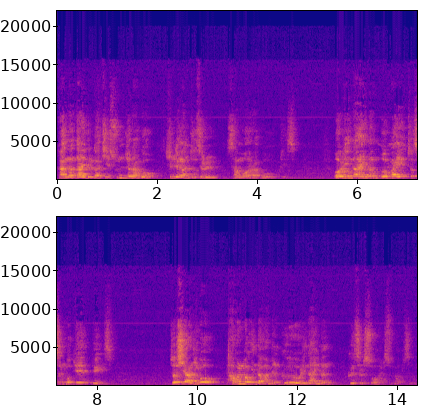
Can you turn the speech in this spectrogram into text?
갓난 아이들 같이 순전하고 신령한 젖을 사모하라고 그랬습니다. 어린 아이는 엄마의 젖을 먹게 되어 있습니다. 젖이 아니고 밥을 먹인다고 하면 그 어린 아이는 그것을 소화할 수가 없습니다.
